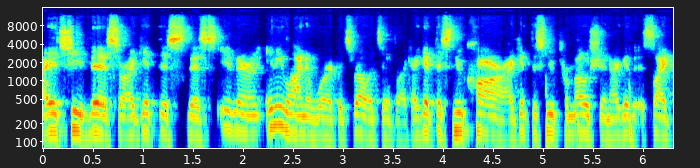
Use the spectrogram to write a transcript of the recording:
I achieve this or I get this this either in any line of work it's relative like I get this new car I get this new promotion I get it's like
